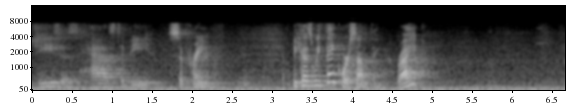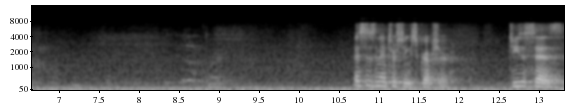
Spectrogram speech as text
Jesus has to be supreme. Because we think we're something, right? This is an interesting scripture. Jesus says,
